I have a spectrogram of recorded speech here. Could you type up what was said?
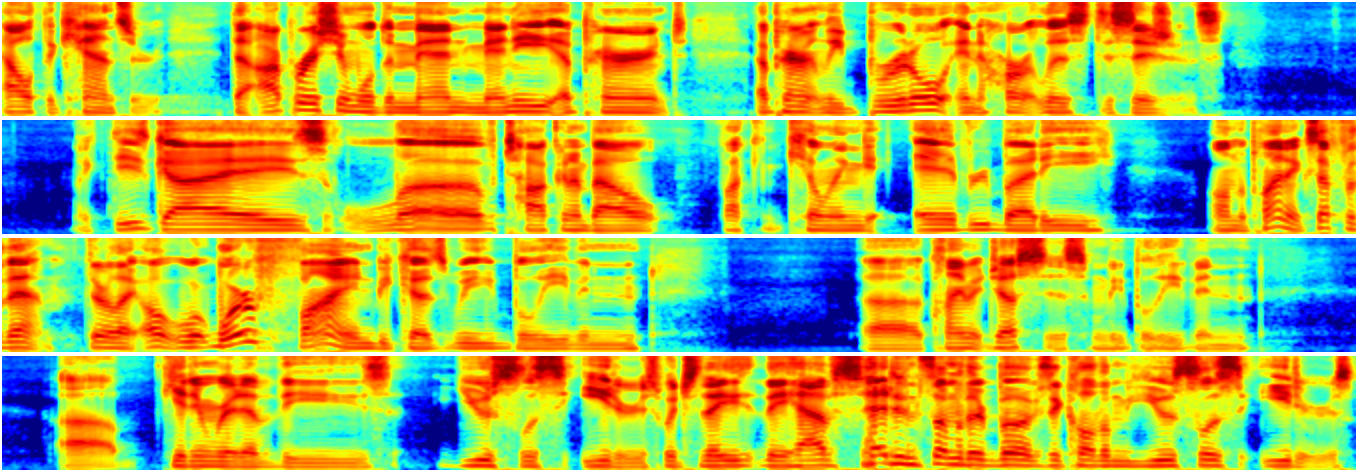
out the cancer. The operation will demand many apparent, apparently brutal and heartless decisions." Like these guys love talking about fucking killing everybody on the planet except for them. They're like, "Oh, we're- fine because we believe in uh, climate justice and we believe in uh, getting rid of these useless eaters, which they they have said in some of their books. They call them useless eaters,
